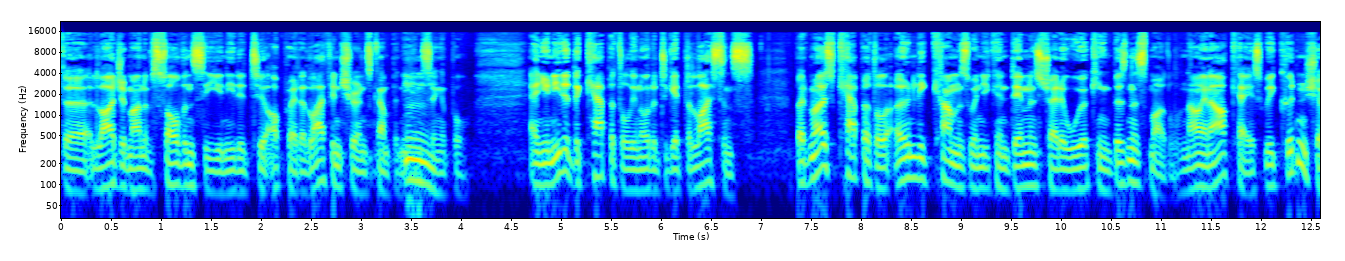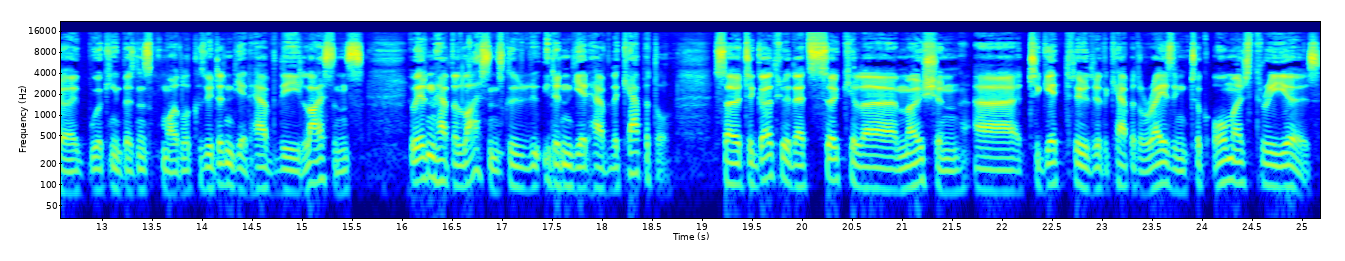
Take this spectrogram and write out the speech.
the large amount of solvency you needed to operate a life insurance company mm. in Singapore, and you needed the capital in order to get the license. But most capital only comes when you can demonstrate a working business model. Now, in our case, we couldn't show a working business model because we didn't yet have the license. We didn't have the license because we didn't yet have the capital. So to go through that circular motion uh, to get through to the capital raising took almost three years.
